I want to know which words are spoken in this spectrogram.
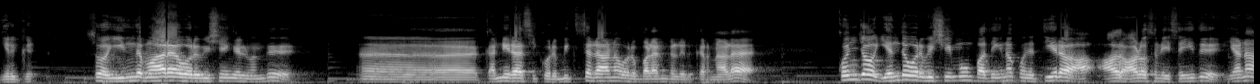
இருக்குது ஸோ இந்த மாதிரி ஒரு விஷயங்கள் வந்து கன்னிராசிக்கு ஒரு மிக்சடான ஒரு பலன்கள் இருக்கிறனால கொஞ்சம் எந்த ஒரு விஷயமும் பார்த்தீங்கன்னா கொஞ்சம் தீர ஆ- ஆலோசனை செய்து ஏன்னா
